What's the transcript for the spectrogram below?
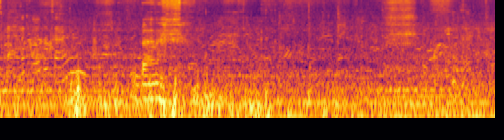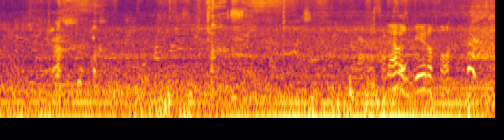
us panic all the time. Bannock. That was sexy. That was beautiful.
